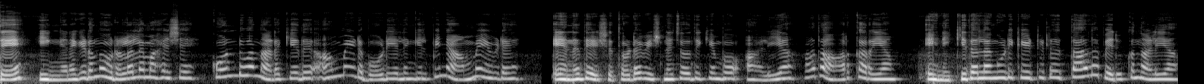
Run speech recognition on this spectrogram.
ദേ ഇങ്ങനെ കിടന്ന് ഉരുളല്ലേ മഹേഷേ? കൊണ്ടുവന്നടക്കിയത് അമ്മയുടെ ബോഡി അല്ലെങ്കിൽ പിന്നെ അമ്മ എവിടെ? എന്ന് ദേഷ്യത്തോടെ വിഷ്ണു ചോദിക്കുമ്പോൾ അളിയ അത് ആർക്കറിയാം? എനിക്കിതെല്ലാം കൂടി കേട്ടിട്ട് തല പെരുക്കുന്ന അളിയ.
